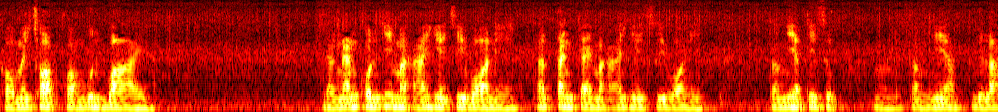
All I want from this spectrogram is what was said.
เขาไม่ชอบความวุ่นวาย ดังนั้นคนที่มาหาเฮียจีวอนนี่ถ้าตั้งใจมาหาเฮียจีวอนนี่ต้องเงียบที่สุดอต้องเงียบ เวลา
